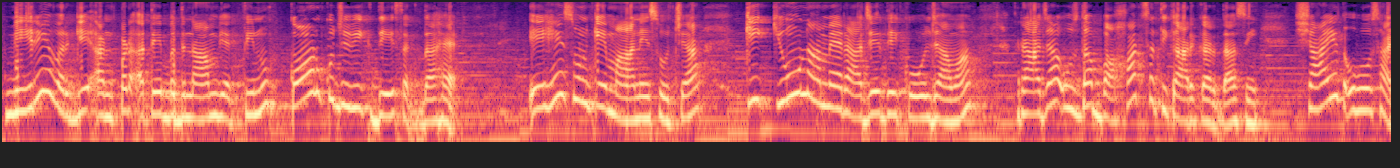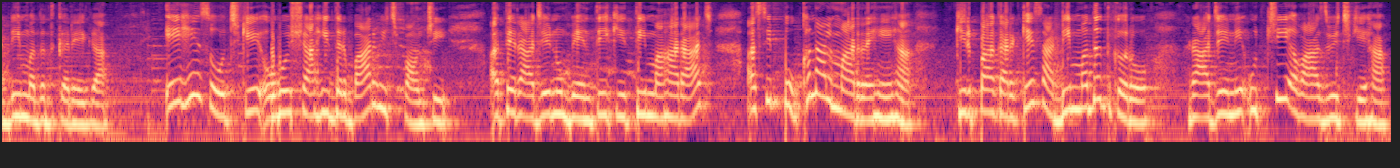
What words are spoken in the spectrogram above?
ਮੇਰੇ ਵਰਗੇ ਅਨਪੜ੍ਹ ਅਤੇ ਬਦਨਾਮ ਵਿਅਕਤੀ ਨੂੰ ਕੌਣ ਕੁਝ ਵੀ ਦੇ ਸਕਦਾ ਹੈ? ਇਹ ਸੁਣ ਕੇ ਮਾਂ ਨੇ ਸੋਚਿਆ ਕਿ ਕਿਉਂ ਨਾ ਮੈਂ ਰਾਜੇ ਦੇ ਕੋਲ ਜਾਵਾਂ। ਰਾਜਾ ਉਸ ਦਾ ਬਹੁਤ ਸਤਿਕਾਰ ਕਰਦਾ ਸੀ। ਸ਼ਾਇਦ ਉਹ ਸਾਡੀ ਮਦਦ ਕਰੇਗਾ। ਇਹ ਸੋਚ ਕੇ ਉਹ ਸ਼ਾਹੀ ਦਰਬਾਰ ਵਿੱਚ ਪਹੁੰਚੀ ਅਤੇ ਰਾਜੇ ਨੂੰ ਬੇਨਤੀ ਕੀਤੀ, ਮਹਾਰਾਜ, ਅਸੀਂ ਭੁੱਖ ਨਾਲ ਮਰ ਰਹੇ ਹਾਂ। ਕਿਰਪਾ ਕਰਕੇ ਸਾਡੀ ਮਦਦ ਕਰੋ। ਰਾਜੇ ਨੇ ਉੱਚੀ ਆਵਾਜ਼ ਵਿੱਚ ਕਿਹਾ,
